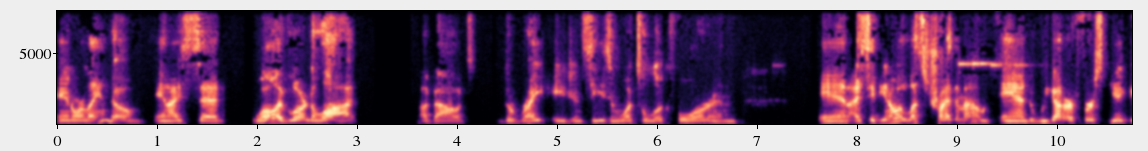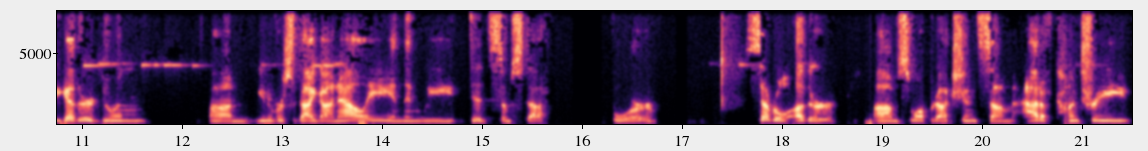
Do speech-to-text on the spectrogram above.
in Orlando. And I said, Well, I've learned a lot about the right agencies and what to look for. And and I said, you know what, let's try them out. And we got our first gig together doing um, Universal Diagon Alley, and then we did some stuff for several other um, small productions, some out of country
